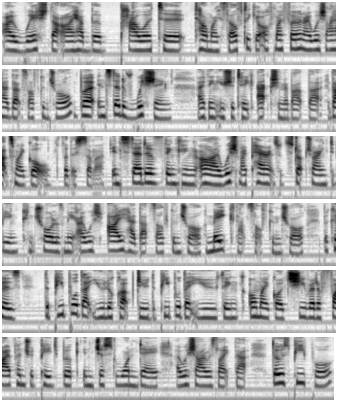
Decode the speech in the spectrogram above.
I wish that I had the power to tell myself to get off my phone. I wish I had that self control. But instead of wishing, I think you should take action about that. That's my goal for this summer. Instead of thinking, oh, I wish my parents would stop trying to be in control of me, I wish I had that self control. Make that self control. Because the people that you look up to, the people that you think, oh my god, she read a 500 page book in just one day, I wish I was like that. Those people,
